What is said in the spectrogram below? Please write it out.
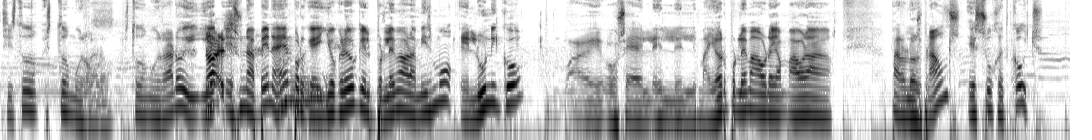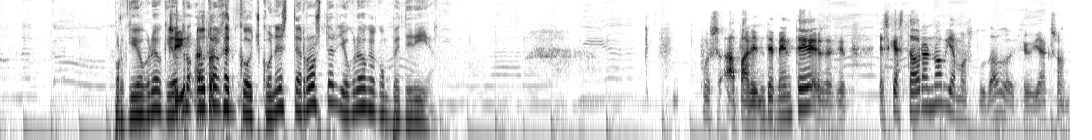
Sí, es todo, es todo muy raro. Es todo muy raro y, No, es, es- una pena, ¿eh? Porque yo creo que el problema ahora mismo, el único, eh, o sea, el, el- el mayor problema ahora, ahora para los Browns es su head coach. Porque yo creo que Sí, otro, otro head coach con este roster yo creo que competiría. Pues aparentemente, es decir, es que hasta ahora no habíamos dudado de Hugh Jackson.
